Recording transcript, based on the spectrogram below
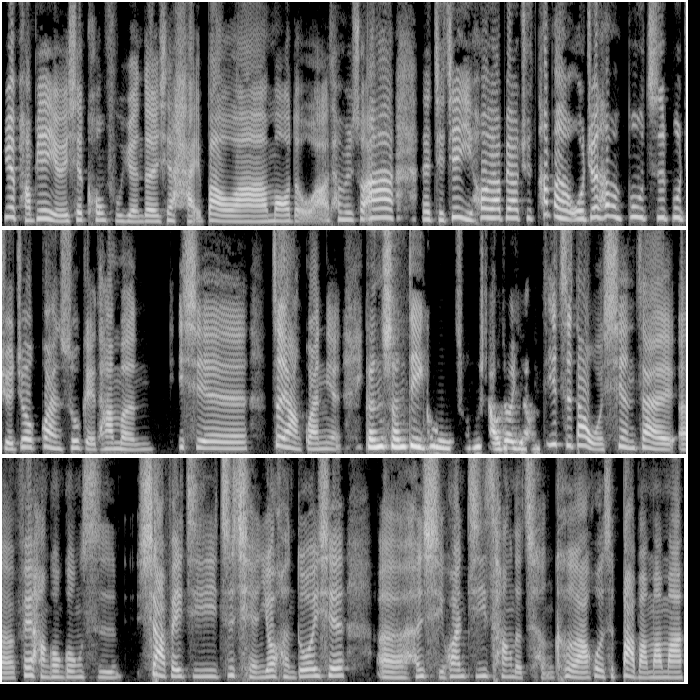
因为旁边有一些空服员的一些海报啊、model 啊，他们说啊，姐姐以后要不要去？他们我觉得他们不知不觉就灌输给他们。一些这样观念根深蒂固，从小就养，一直到我现在呃飞航空公司下飞机之前，有很多一些呃很喜欢机舱的乘客啊，或者是爸爸妈妈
